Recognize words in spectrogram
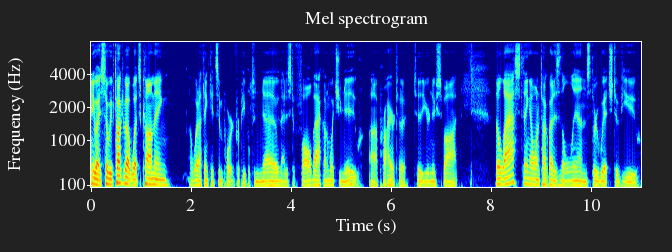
anyway, so we've talked about what's coming, uh, what I think it's important for people to know, and that is to fall back on what you knew uh, prior to, to your new spot. The last thing I want to talk about is the lens through which to view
